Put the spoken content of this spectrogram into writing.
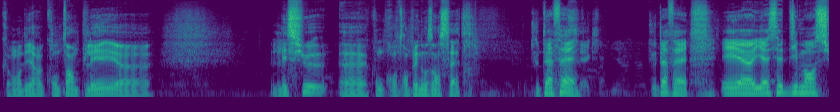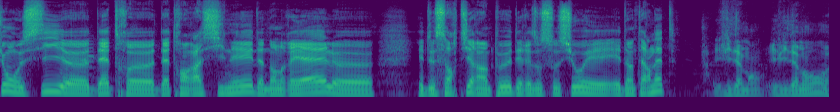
comment dire, contempler euh, les cieux euh, qu'ont contemplé nos ancêtres. Tout à fait. Tout à fait. Et euh, il y a cette dimension aussi euh, d'être euh, d'être enraciné, d'être dans le réel et de sortir un peu des réseaux sociaux et, et d'Internet. Évidemment, évidemment,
